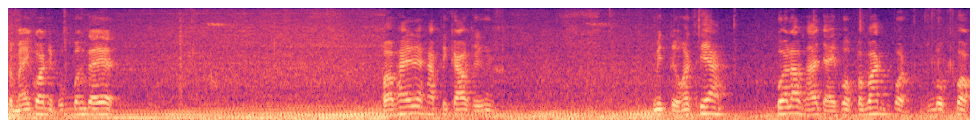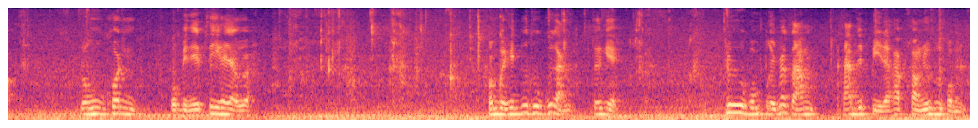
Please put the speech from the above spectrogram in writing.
สมัยก่อนเนี่ยผมเบิ่งใจขออภัยด้วยครับที่กล่าวถึง มิตรฮัตเซียพวกเราสาใจพวกประวันปวกลูกปอกลุงคนผมเป็นเอฟซีเขาเจ้าอยู่ผมก็เห็นยูทูบคือกันเจ้าเกตยูทูบผมเปิดมาสามสามสิบปีแล้วครับช่องยูทูบผมเนี่ย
